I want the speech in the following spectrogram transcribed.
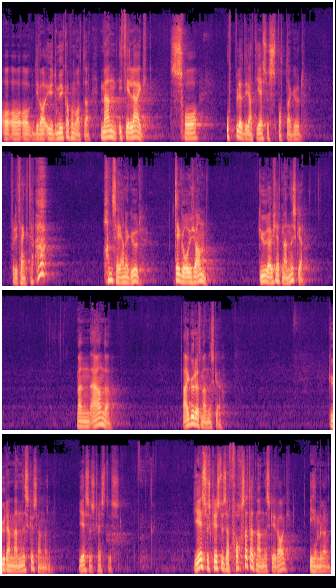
og, og, og de var ydmyka. på en måte. Men i tillegg så opplevde de at Jesus spotta Gud. For de tenkte Hå! Han sier han er Gud. Det går jo ikke an. Gud er jo ikke et menneske. Men er han det? Er Gud et menneske? Gud er menneskesønnen, Jesus Kristus. Jesus Kristus er fortsatt et menneske i dag i himmelen.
